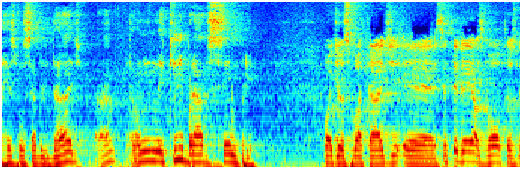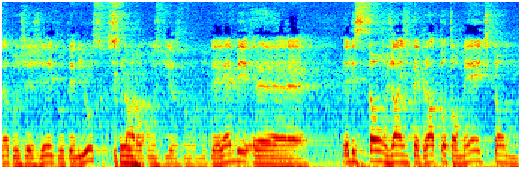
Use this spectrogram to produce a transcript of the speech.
responsabilidade. Tá? Então, equilibrado sempre. Pode Dilson, boa tarde. É, você teve aí as voltas né, do GG e do Denilson, que ficaram alguns dias no, no DM. É, eles estão já integrados totalmente, estão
